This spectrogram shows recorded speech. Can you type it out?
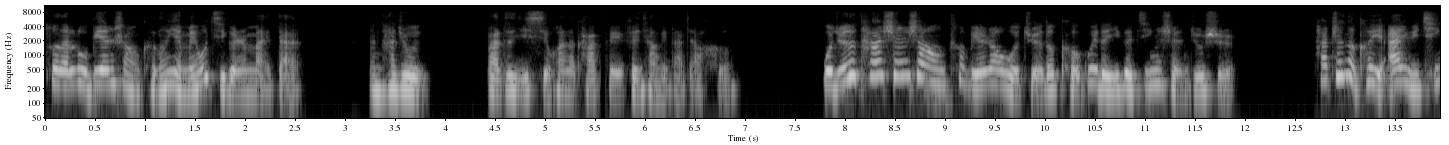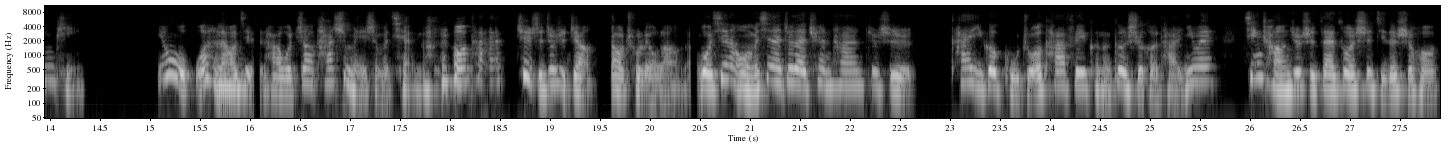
坐在路边上，可能也没有几个人买单，嗯，他就把自己喜欢的咖啡分享给大家喝。我觉得他身上特别让我觉得可贵的一个精神，就是他真的可以安于清贫。因为我我很了解他，我知道他是没什么钱的，然后他确实就是这样到处流浪的。我现在我们现在就在劝他，就是开一个古着咖啡，可能更适合他，因为经常就是在做市集的时候，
